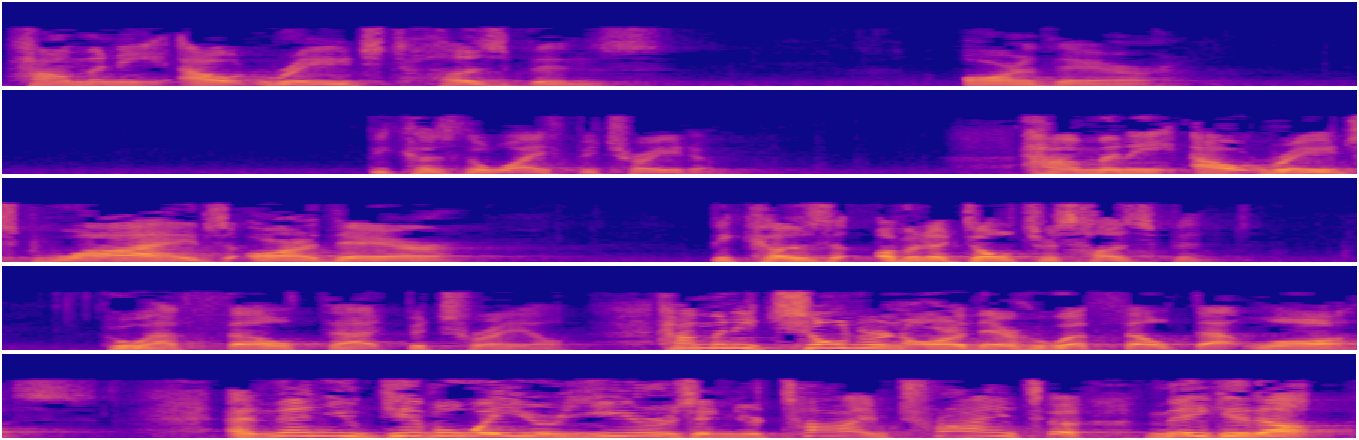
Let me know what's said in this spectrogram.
How many outraged husbands are there because the wife betrayed him? How many outraged wives are there because of an adulterous husband who have felt that betrayal? How many children are there who have felt that loss? And then you give away your years and your time trying to make it up,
